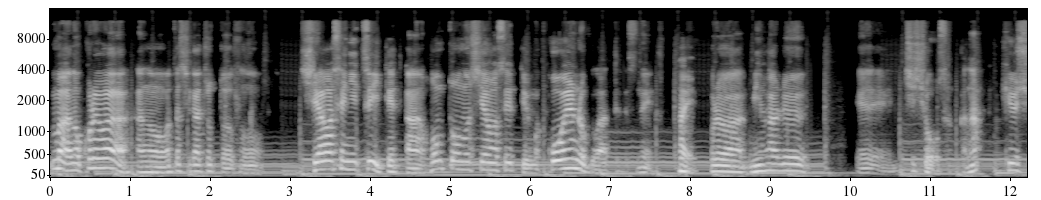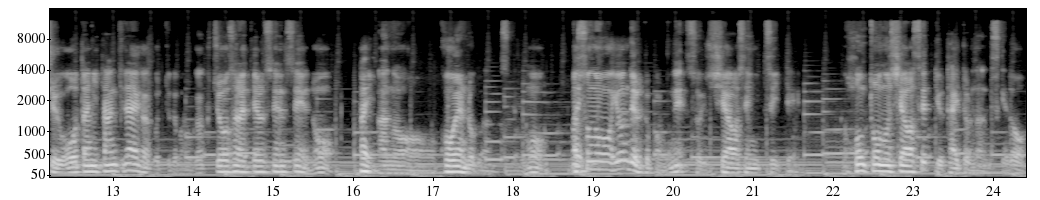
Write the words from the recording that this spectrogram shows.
まあ、あの、これは、あの、私がちょっと、その、幸せについて、あ本当の幸せっていう、まあ、講演録があってですね、はい。これは、三春、えー、知章さんかな。九州大谷短期大学っていうところの学長をされてる先生の、はい。あの、講演録なんですけども、まあ、はいその読んでるところにね、そういう幸せについて、本当の幸せっていうタイトルなんですけど、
